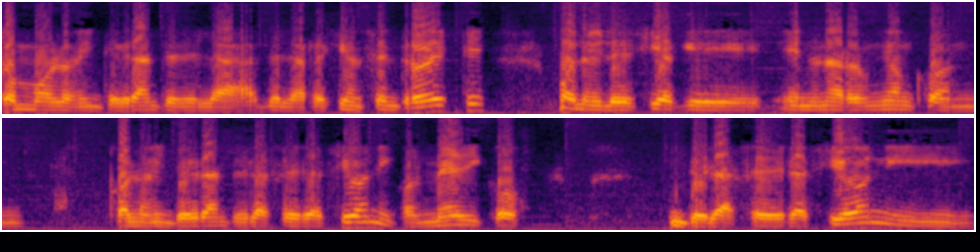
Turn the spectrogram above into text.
somos los integrantes de la, de la región centro-oeste. Bueno, y le decía que en una reunión con, con los integrantes de la federación y con médicos de la federación y,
